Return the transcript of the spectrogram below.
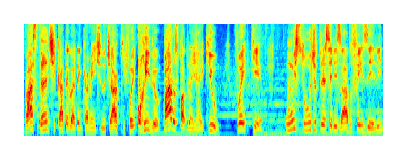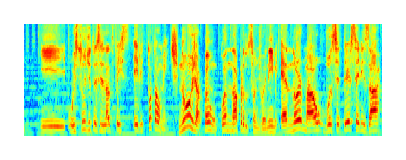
bastante categoricamente do Thiago, que foi horrível para os padrões de Haikyuu, foi que um estúdio terceirizado fez ele e o estúdio terceirizado fez ele totalmente. No Japão, quando na produção de um anime, é normal você terceirizar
